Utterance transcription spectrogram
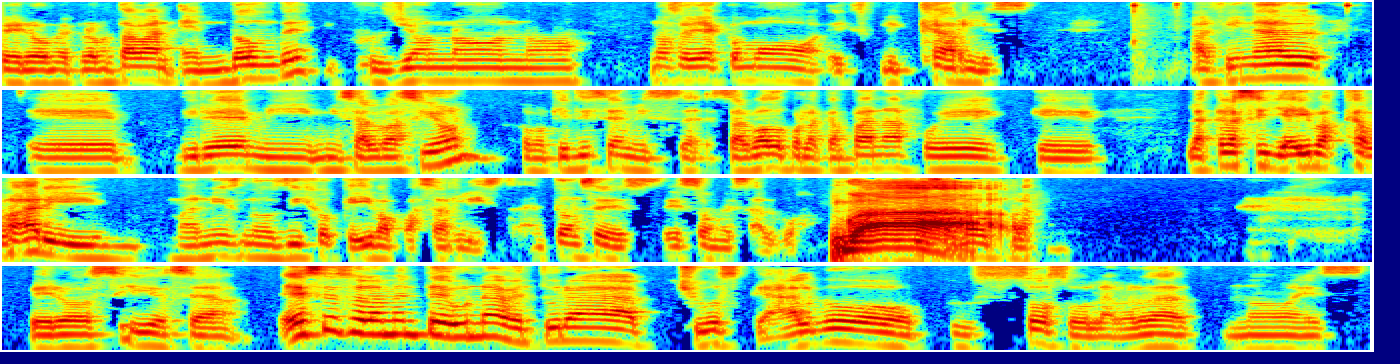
pero me preguntaban en dónde, y pues yo no, no, no sabía cómo explicarles. al final eh, diré mi, mi, salvación, como quien dice, mi salvado por la campana fue que la clase ya iba a acabar y Manís nos dijo que iba a pasar lista. Entonces, eso me salvó. ¡Guau! Pero sí, o sea, esa es solamente una aventura chusca, algo pues, soso, la verdad. No es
